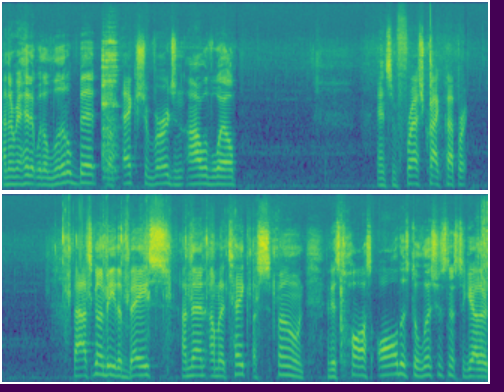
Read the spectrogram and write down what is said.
and then we're gonna hit it with a little bit of extra virgin olive oil and some fresh cracked pepper. That's gonna be the base. And then I'm gonna take a spoon and just toss all this deliciousness together.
